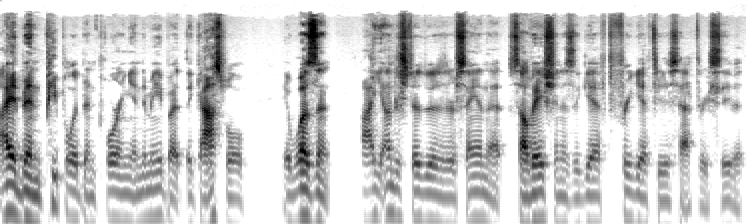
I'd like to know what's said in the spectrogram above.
I had been people had been pouring into me, but the gospel it wasn't. I understood that they're saying that salvation is a gift, free gift. You just have to receive it.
